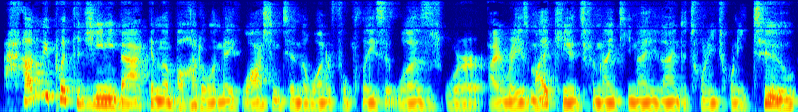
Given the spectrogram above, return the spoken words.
How do we put the genie back in the bottle and make Washington the wonderful place it was where I raised my kids from 1999 to 2022?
